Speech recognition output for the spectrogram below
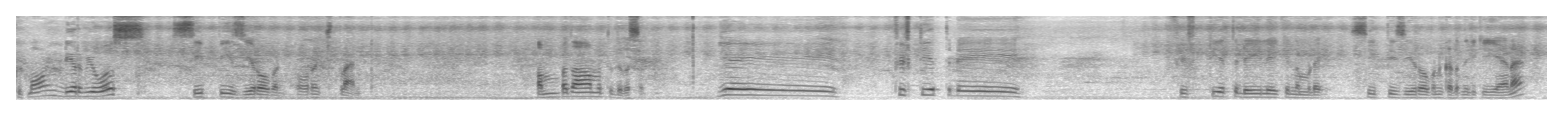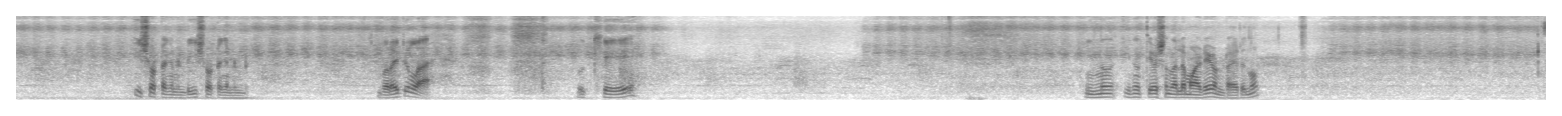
Good morning dear viewers C P zero one orange plant അമ്പതാമത്തെ ദിവസം. A fiftieth day fiftieth ഡേയിലേക്ക് നമ്മുടെ C P zero one കടന്നിരിക്കുകയാണ്. ഈ shot അങ്ങനെ ഉണ്ട് ഈ ഷോട്ട് അങ്ങനെ ഉണ്ട് ഉള്ള ഓക്കേ ഇന്ന് ഇന്ന് അത്യാവശ്യം നല്ല മഴയുണ്ടായിരുന്നു.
